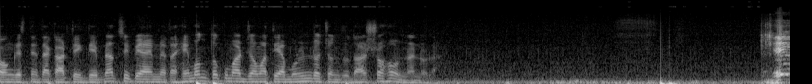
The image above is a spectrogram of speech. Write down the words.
কংগ্রেস নেতা কার্তিক দেবনাথ, সিপিআইএম নেতা হেমন্ত কুমার, জমাতিয়া মনীন্দ্রচন্দ্র দাস সহ অন্যান্যরা। এই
